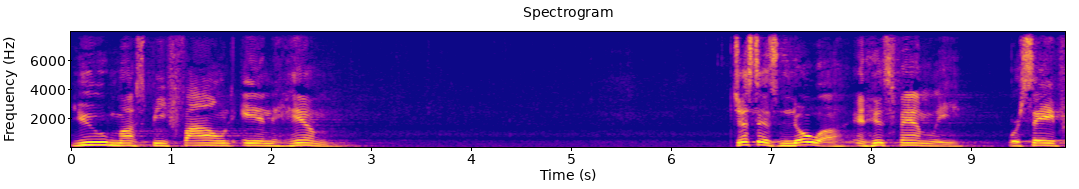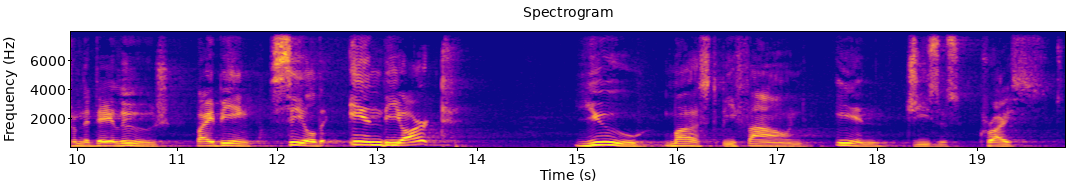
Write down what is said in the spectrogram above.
You must be found in him. Just as Noah and his family were saved from the deluge by being sealed in the ark, you must be found in Jesus Christ.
